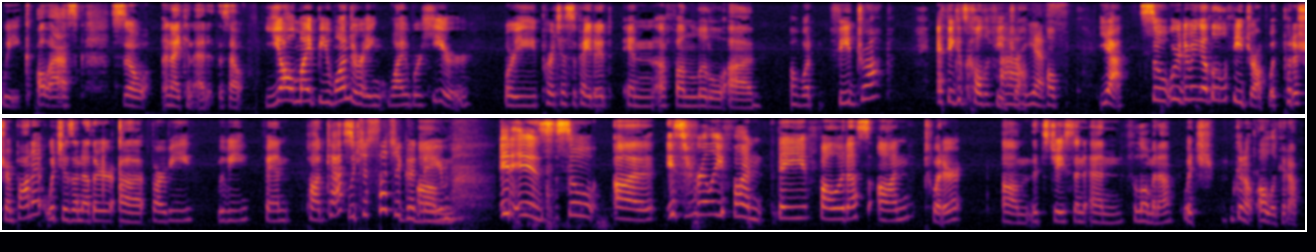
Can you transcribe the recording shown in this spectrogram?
week i'll ask so and i can edit this out y'all might be wondering why we're here we participated in a fun little uh oh what feed drop i think it's called a feed Ah, drop yes. I'll- Yeah, so we're doing a little feed drop with Put a Shrimp on It, which is another uh, Barbie movie fan podcast. Which is such a good Um, name. It is. So uh, it's really fun. They followed us on Twitter. Um, it's Jason and Philomena, which I'm gonna I'll look it up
